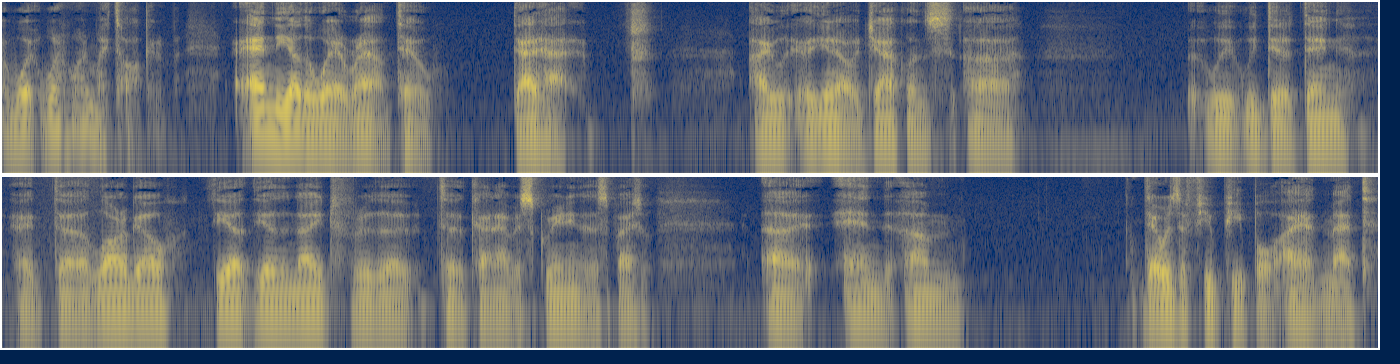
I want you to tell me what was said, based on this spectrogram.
What what what am I talking about? And the other way around too. That had. I you know Jacqueline's. Uh, we we did a thing at uh, Largo the the other night for the to kind of have a screening of the special, uh, and um, there was a few people I had met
